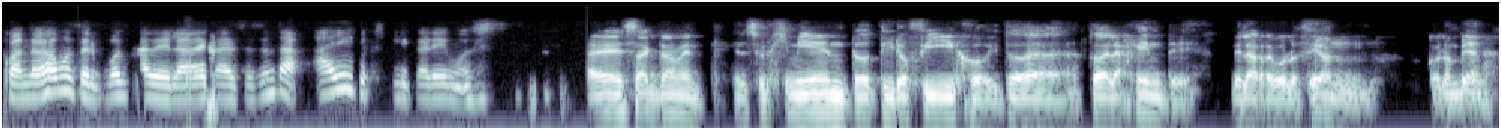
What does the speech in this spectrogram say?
Cuando hagamos el podcast de la década del 60, ahí lo explicaremos. Exactamente, el surgimiento, tiro fijo y toda, toda la gente de la revolución colombiana.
